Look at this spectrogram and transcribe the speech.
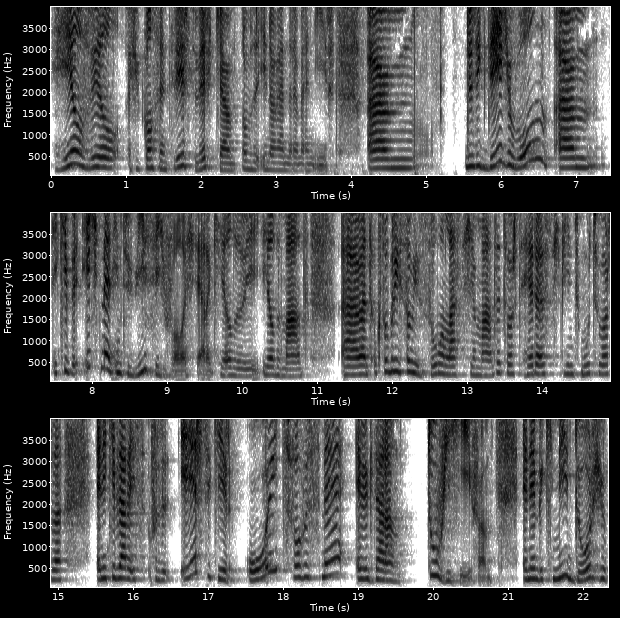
heel veel geconcentreerd werken op de een of andere manier. Um, dus ik deed gewoon, um, ik heb echt mijn intuïtie gevolgd eigenlijk heel de, heel de maand. Uh, want oktober is sowieso een lastige maand. Het wordt herfst, het begint moe te worden. En ik heb daar eens voor de eerste keer ooit, volgens mij, heb ik daaraan toegegeven. En heb ik niet doorge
